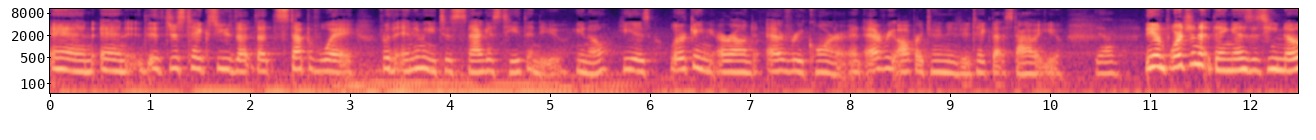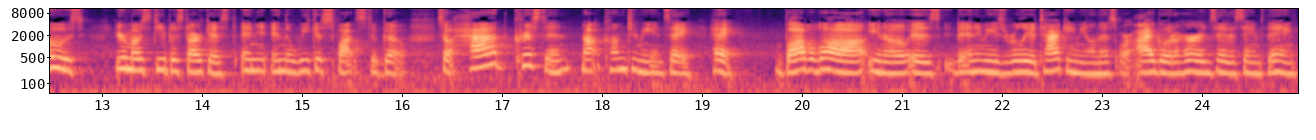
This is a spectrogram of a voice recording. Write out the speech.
And and it just takes you that that step of way for the enemy to snag his teeth into you you know? He is lurking around every corner and every opportunity to take that stab at you. Yeah. The unfortunate thing is, is he knows your most deepest, darkest, and in the weakest spots to go. So had Kristen not come to me and say, "Hey, blah blah blah," you know, is the enemy is really attacking me on this, or I go to her and say the same thing,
